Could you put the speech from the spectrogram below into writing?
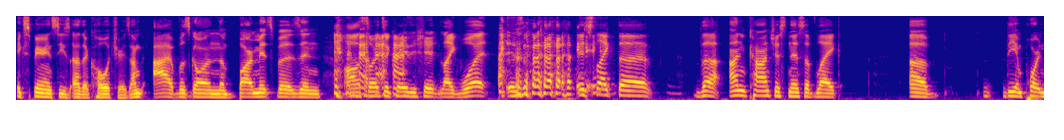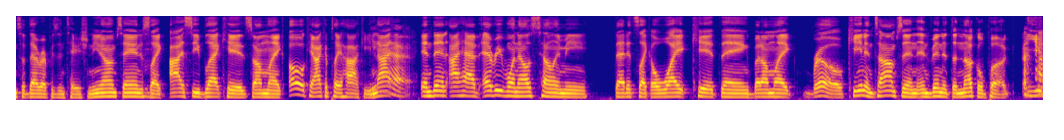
experience these other cultures. I'm I was going to bar mitzvahs and all sorts of crazy shit. Like what is it's like the the unconsciousness of like uh the importance of that representation. You know what I'm saying? Just like I see black kids, so I'm like, oh okay, I could play hockey. Yeah. Not and then I have everyone else telling me that it's like a white kid thing, but I'm like, bro, Kenan Thompson invented the knuckle puck. You,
